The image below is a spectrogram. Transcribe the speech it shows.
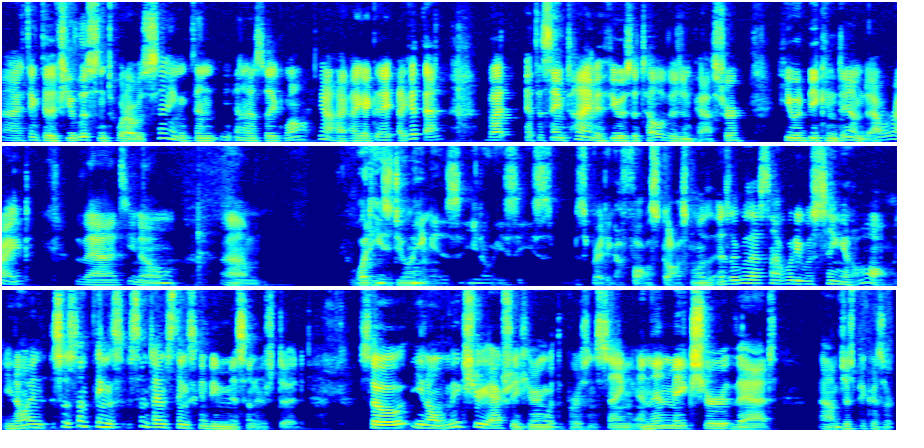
And I think that if you listen to what I was saying, then and I was like, well, yeah, I, I, I get that. But at the same time, if he was a television pastor, he would be condemned outright that you know um, what he's doing is you know he's, he's spreading a false gospel. And it's like, well, that's not what he was saying at all, you know. And so some things, sometimes things can be misunderstood. So you know, make sure you're actually hearing what the person's saying, and then make sure that um, just because they're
